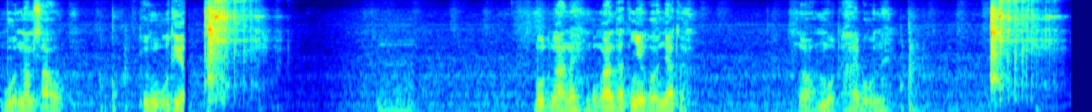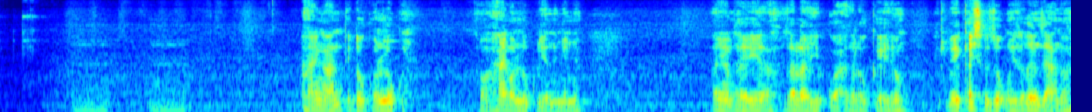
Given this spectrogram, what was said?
bốn năm sáu. Tứ ngũ thiên. Một ngắn này một ngắn tất nhiên có nhất rồi. Đó một hai bốn này. Hai ngắn tiếp tục còn lục. Này. Đó, hai con lục liền anh nhé anh em thấy ờ, rất là hiệu quả, rất là ok đúng không? Về cách sử dụng thì rất đơn giản thôi.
